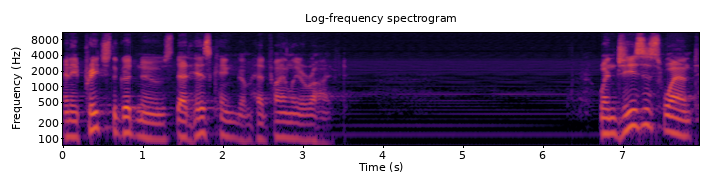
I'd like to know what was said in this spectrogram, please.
and he preached the good news that his kingdom had finally arrived. When Jesus went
